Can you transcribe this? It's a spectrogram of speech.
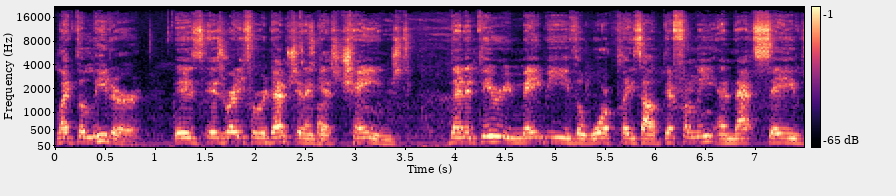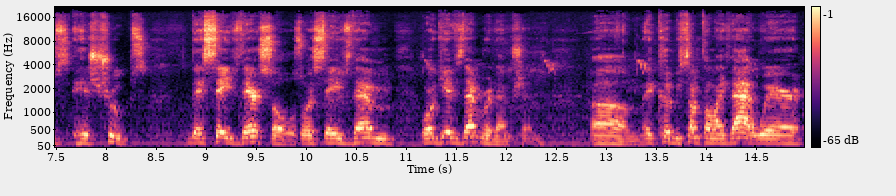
like the leader is is ready for redemption and gets changed, then in theory maybe the war plays out differently, and that saves his troops. That saves their souls, or saves them, or gives them redemption. Um, it could be something like that where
